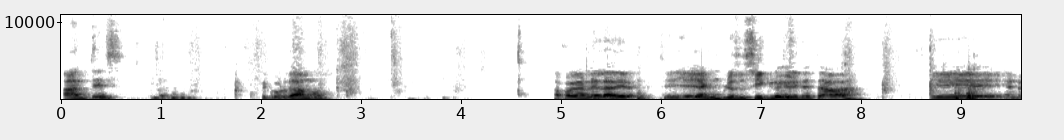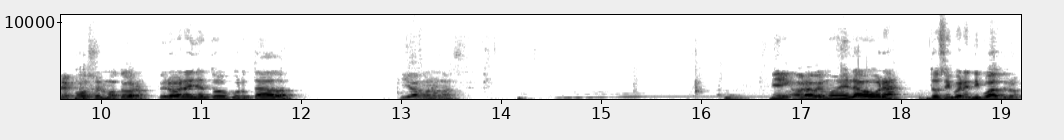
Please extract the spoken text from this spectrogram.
Antes, recordamos apagar la heladera. ¿sí? Ya, ya cumplió su ciclo y ahorita estaba eh, en reposo el motor. Pero ahora ya todo cortado y vámonos más. Bien, ahora vemos la hora 12.44.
